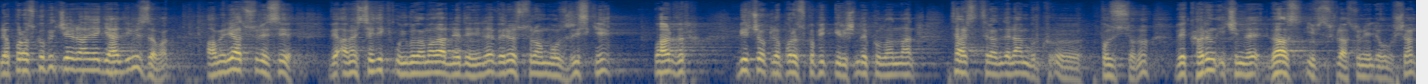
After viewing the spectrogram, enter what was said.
Laparoskopik cerrahiye geldiğimiz zaman ameliyat süresi ve anestezik uygulamalar nedeniyle venöz tromboz riski vardır. Birçok laparoskopik girişimde kullanılan ters Trendelenburg e, pozisyonu ve karın içinde gaz insüflasyonu ile oluşan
